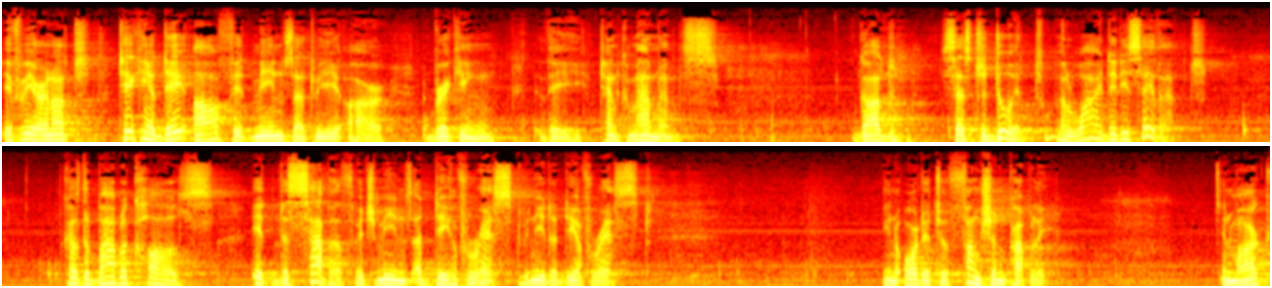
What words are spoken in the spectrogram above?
If we are not taking a day off, it means that we are breaking the Ten Commandments. God says to do it. Well, why did he say that? Because the Bible calls it the Sabbath, which means a day of rest. We need a day of rest in order to function properly. In Mark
